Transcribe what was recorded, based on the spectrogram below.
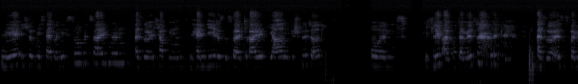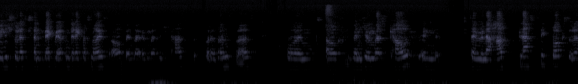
nee, ich würde mich selber nicht so bezeichnen. Also ich habe ein Handy, das ist seit drei Jahren gesplittert und ich lebe einfach damit. Also ist es bei mir nicht so, dass ich es dann wegwerfe und direkt was Neues brauche, wenn mal irgendwas nicht passt oder sonst was. Und auch wenn ich irgendwas kaufe in sagen wir, einer Hartplastikbox oder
